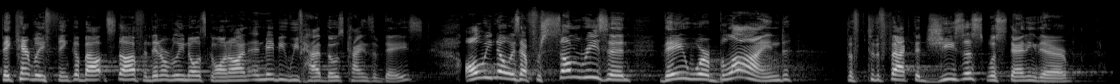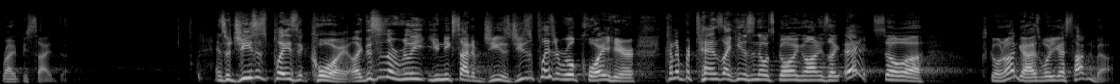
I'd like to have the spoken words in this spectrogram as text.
they can't really think about stuff and they don't really know what's going on. And maybe we've had those kinds of days. All we know is that for some reason, they were blind to the fact that Jesus was standing there right beside them. And so Jesus plays it coy. Like, this is a really unique side of Jesus. Jesus plays it real coy here, kind of pretends like he doesn't know what's going on. He's like, hey, so uh, what's going on, guys? What are you guys talking about?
